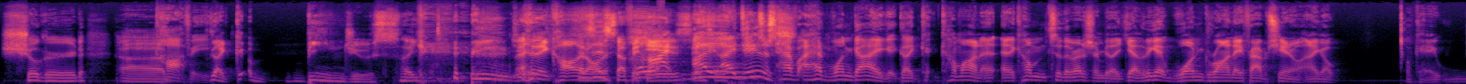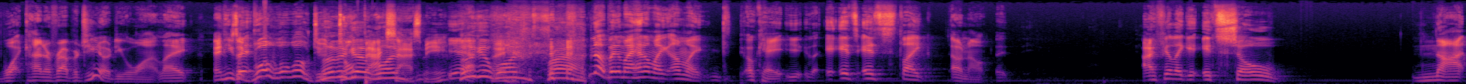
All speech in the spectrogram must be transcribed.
sugared uh, Coffee. like bean juice, like Bean juice. they call it all the stuff it hot is. bean I, I juice. did just have I had one guy get, like come on and, and come to the register and be like yeah let me get one grande frappuccino and I go okay what kind of frappuccino do you want like And he's but- like, whoa, whoa, whoa, dude, don't get one- backsass me. Yeah. Let me Look at one frap. No, but in my head, I'm like, I'm like, okay, it's it's like, I don't know. I feel like it's so not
